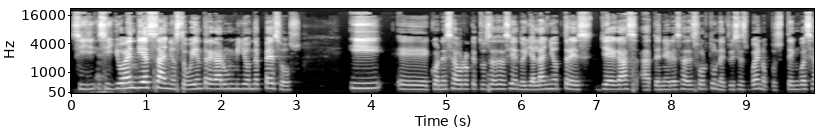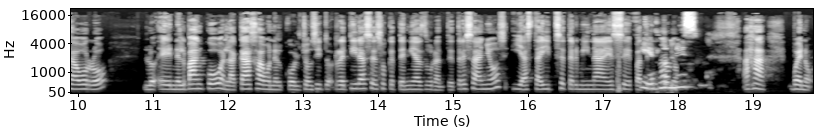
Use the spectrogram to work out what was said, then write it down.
si, si yo en 10 años te voy a entregar un millón de pesos y eh, con ese ahorro que tú estás haciendo y al año 3 llegas a tener esa desfortuna y tú dices, bueno, pues tengo ese ahorro, en el banco, en la caja o en el colchoncito, retiras eso que tenías durante tres años y hasta ahí se termina ese patrimonio. Ajá, bueno,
